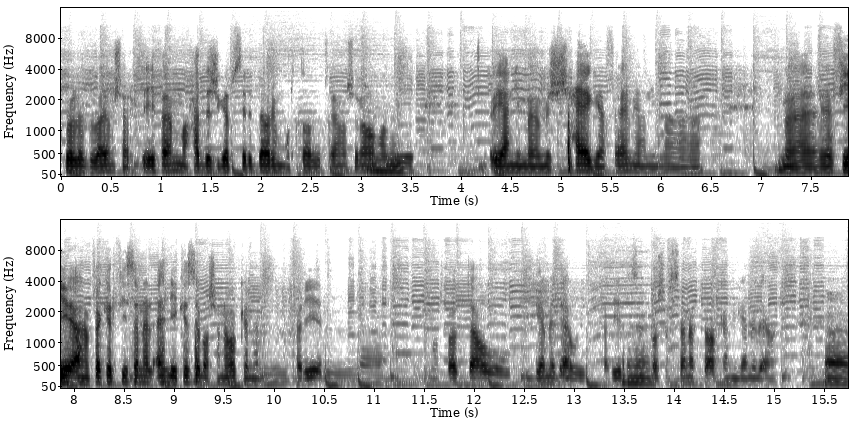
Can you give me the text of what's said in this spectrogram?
بطولة دبي مش عارف إيه فاهم؟ ما حدش جاب سيرة الدوري المرتبط فاهم؟ عشان هو ما مم. بي... يعني ما مش حاجة فاهم؟ يعني ما ما في أنا فاكر في سنة الأهلي كسب عشان هو كان الفريق المرتبط بتاعه جامد قوي الفريق ال مم. 16 سنة بتاعه كان جامد قوي آه.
